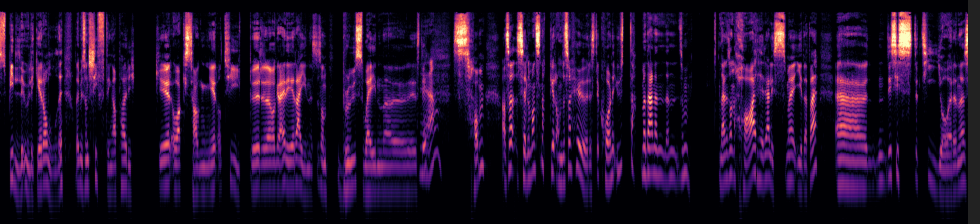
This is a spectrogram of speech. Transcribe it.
spille ulike roller. og Det er mye sånn skifting av parykker og aksenter og typer og greier i reineste sånn Bruce Wayne-stil. Ja. Som Altså, selv om man snakker om det, så høres det corny ut, da. Men det er den, den liksom det er en sånn hard realisme i dette. Eh, de siste tiårenes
